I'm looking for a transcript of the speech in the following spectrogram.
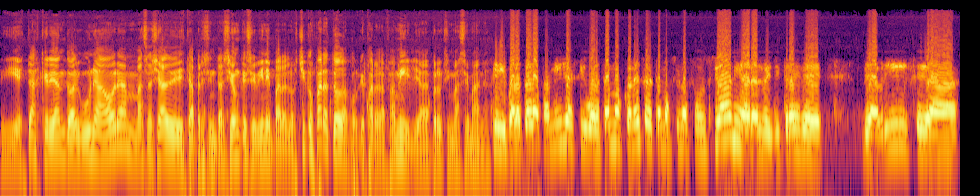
¿Y estás creando alguna hora más allá de esta presentación que se viene para los chicos, para todas, porque es para la familia la próxima semana? Sí, para toda la familia, sí, bueno, estamos con eso, estamos haciendo función y ahora el 23 de, de abril sea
